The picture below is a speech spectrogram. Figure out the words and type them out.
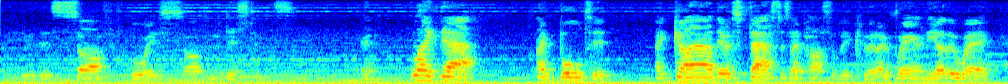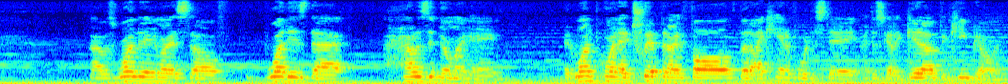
I hear this soft voice off in the distance. And like that, I bolted. I got out of there as fast as I possibly could. I ran the other way. I was wondering to myself, what is that? How does it know my name? At one point, I trip and I fall, but I can't afford to stay. I just gotta get up and keep going.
